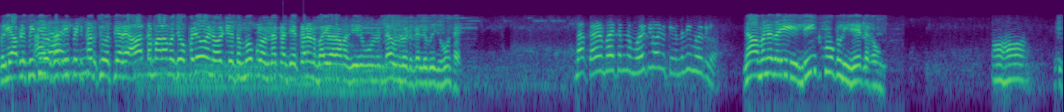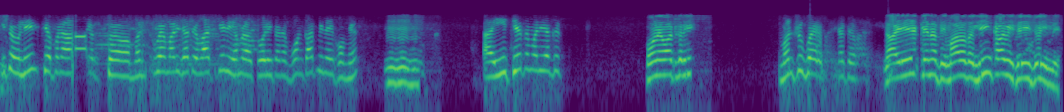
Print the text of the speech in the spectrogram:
પછી આપણે બીજી હા, વખત રિપીટ કરશું અત્યારે. આ તમારામાં જો પડ્યો હોય ને ઓડિયો તો મોકલો નકર જે કરણભાઈ વાળામાંથી હું ડાઉનલોડ કરી લઉં બીજું શું થાય? ના કરણ ભાઈ તમને મોકલો ને કે નથી મોકલો ના મને તો એ લિંક મોકલી છે એટલે કહું. ઓહો. એ તો લિંક છે પણ મનસુખભાઈ મારી સાથે વાત કરી હમણાં થોડીક અને ફોન કાપી નાખ્યો મેં. હમ, હમ, હમ. આ ઈ છે તમારી આગળ? કોણે વાત કરી? મનસુખભાઈ સાથે ના એ કે નથી. મારો તો લિંક આવી છે એ જોઈ મેં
